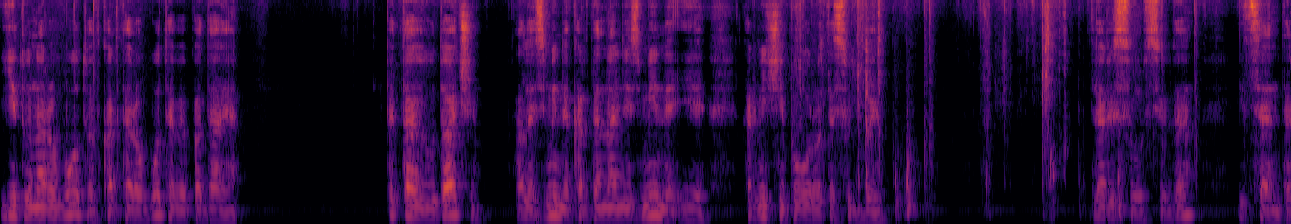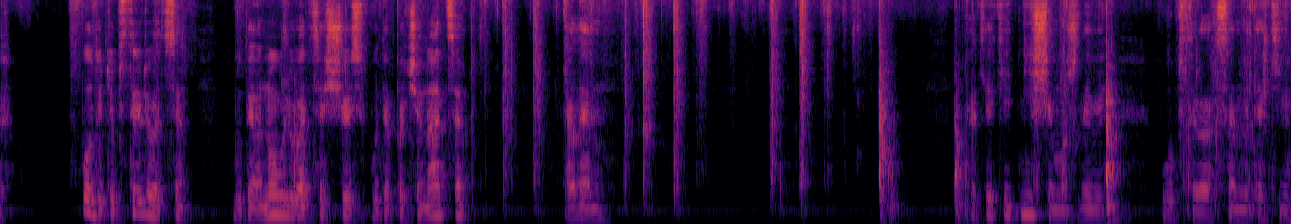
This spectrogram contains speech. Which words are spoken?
Їду на роботу, от карта роботи випадає. Питаю удачі, але зміни, кардинальні зміни і кармічні повороти судьби для ресурсів, да? і центр. Будуть обстрілюватися, буде оновлюватися щось, буде починатися. Але так як і дні ще можливі в обстрілах саме такі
